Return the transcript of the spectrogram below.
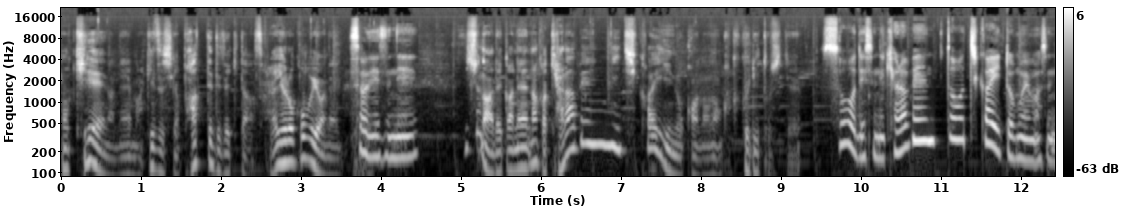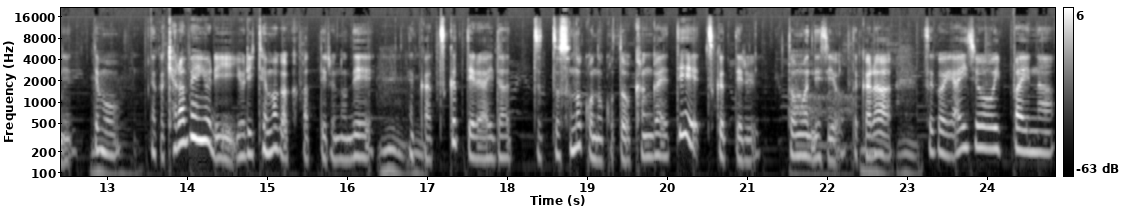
あの綺麗なね巻き寿司がパッて出てきたらそれは喜ぶよねそうですね。一種のあれかねなんかキャラ弁に近いのかななんかくくりとして。そうですね。キャラ弁と近いと思いますね。でも、うん。なんかキャラ弁よりより手間がかかってるので、うん。なんか作ってる間ずっとその子のことを考えて作ってると思うんですよ。だから、うんうん。すごい愛情いっぱいな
